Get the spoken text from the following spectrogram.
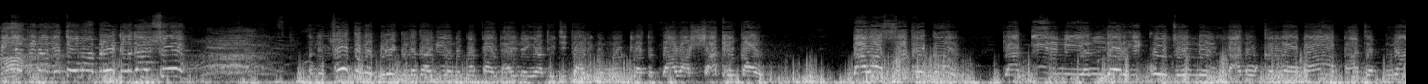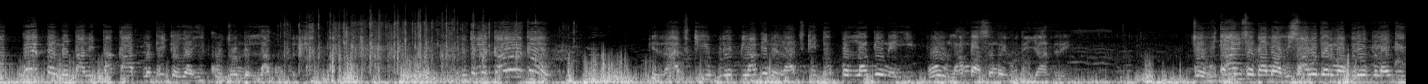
બીજેપીના મતોમાં બ્રેક લગાવશો. અને જો તમે બ્રેક લગાવી અને ગોપાલભાઈને અહીંયાથી જીતાડીને મોકલા, તો દાવા સાથે કહો. દાવા સાથે કહો. કે ગીરની અંદર ઇકો ઝોનને લાગુ કરવામાં ભાજપના પણ નેતાની તાકાત નથી કે અહીંયા ઇકો લાગુ કરી હું કારણ કે રાજકીય બ્રેક લાગે ને, રાજકીય થપ્પડ લાગે ને એ બહુ લાંબા સમય સુધી યાદ રહી. જો વિધાનસભામાં વિસાવદરમાં બ્રેક લાગી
